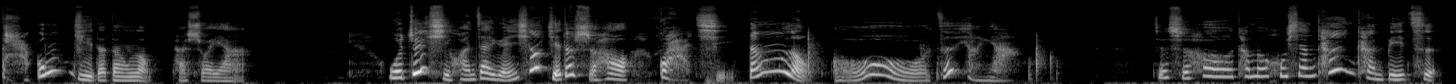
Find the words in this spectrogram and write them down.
大公鸡的灯笼，他说：“呀，我最喜欢在元宵节的时候挂起灯笼。”哦，这样呀。这时候，他们互相看看彼此，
